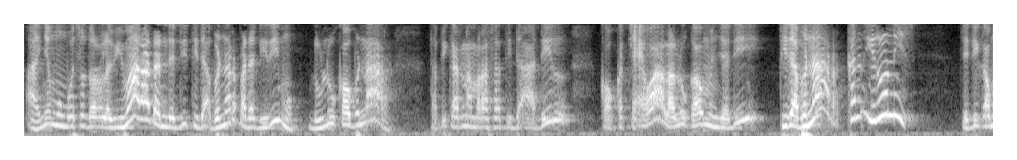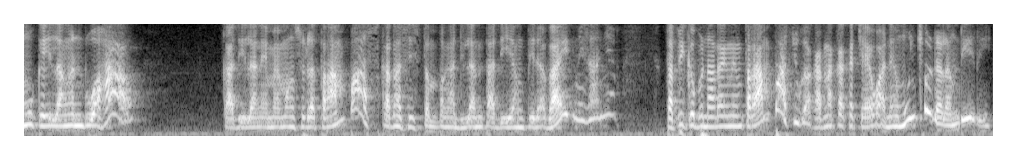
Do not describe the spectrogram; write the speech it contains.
Akhirnya membuat saudara lebih marah dan jadi tidak benar pada dirimu. Dulu kau benar, tapi karena merasa tidak adil, kau kecewa lalu kau menjadi tidak benar. Kan ironis. Jadi kamu kehilangan dua hal keadilan yang memang sudah terampas karena sistem pengadilan tadi yang tidak baik misalnya. Tapi kebenaran yang terampas juga karena kekecewaan yang muncul dalam diri.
